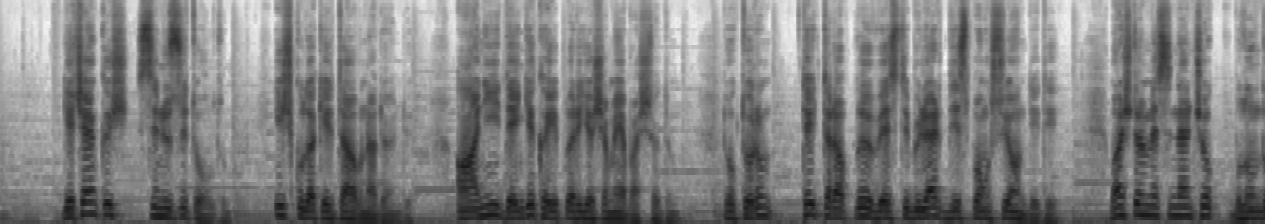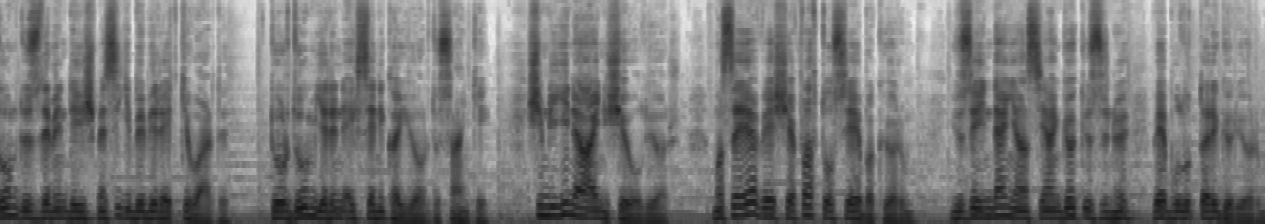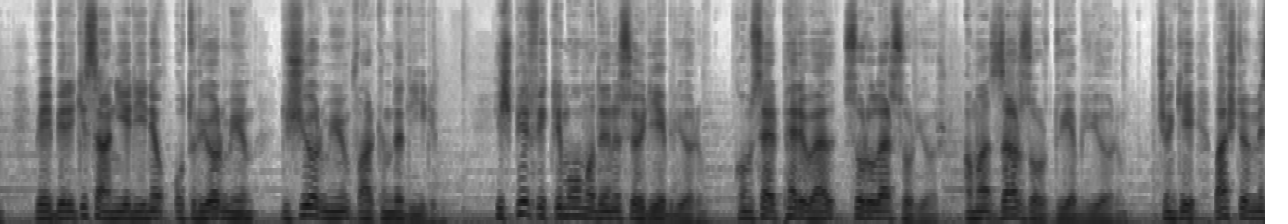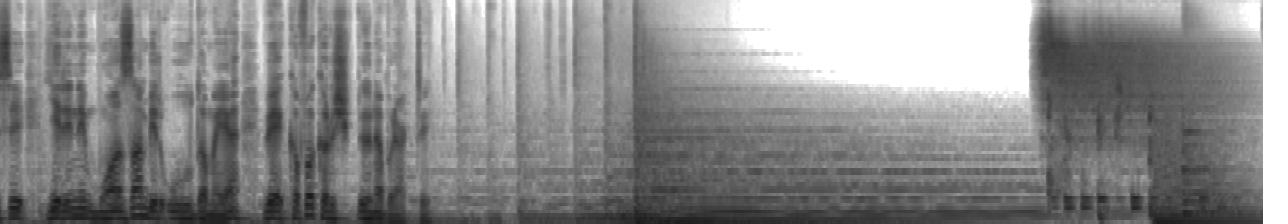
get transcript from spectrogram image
Geçen kış sinüzit oldum. İç kulak iltihabına döndü. Ani denge kayıpları yaşamaya başladım. Doktorum tek taraflı vestibüler disfonksiyon dedi. Baş dönmesinden çok bulunduğum düzlemin değişmesi gibi bir etki vardı. Durduğum yerin ekseni kayıyordu sanki. Şimdi yine aynı şey oluyor. Masaya ve şeffaf dosyaya bakıyorum. Yüzeyinden yansıyan gökyüzünü ve bulutları görüyorum. Ve bir iki saniyeliğine oturuyor muyum, düşüyor muyum farkında değilim. Hiçbir fikrim olmadığını söyleyebiliyorum. Komiser Periwell sorular soruyor ama zar zor duyabiliyorum. Çünkü baş dönmesi yerini muazzam bir uğuldamaya ve kafa karışıklığına bıraktı.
